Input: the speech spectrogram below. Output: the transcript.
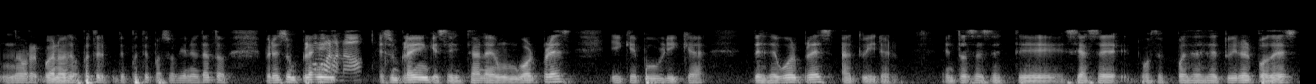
no bueno después te, después te paso bien el dato pero es un plugin es un plugin que se instala en WordPress y que publica desde WordPress a Twitter entonces este se hace vos después desde Twitter podés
